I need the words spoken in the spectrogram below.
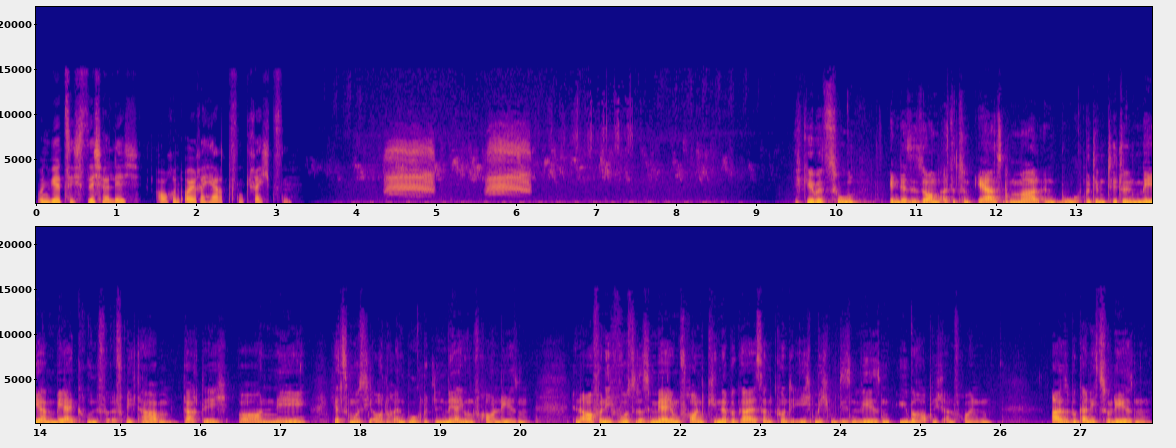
und wird sich sicherlich auch in eure Herzen krächzen. Ich gebe zu, in der Saison, als wir zum ersten Mal ein Buch mit dem Titel Meer Meergrün veröffentlicht haben, dachte ich, oh nee, jetzt muss ich auch noch ein Buch mit den Meerjungfrauen lesen. Denn auch wenn ich wusste, dass Meerjungfrauen Kinder begeistern, konnte ich mich mit diesen Wesen überhaupt nicht anfreunden. Also begann ich zu lesen.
